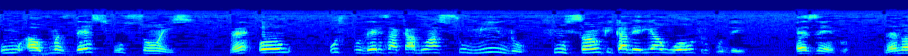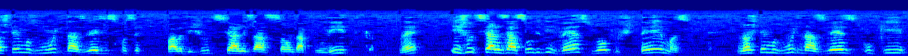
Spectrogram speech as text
um, algumas desfunções, né? ou os poderes acabam assumindo função que caberia ao outro poder. Exemplo, né? nós temos muitas das vezes, se você fala de judicialização da política, né? E judicialização de diversos outros temas, nós temos muitas das vezes o que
